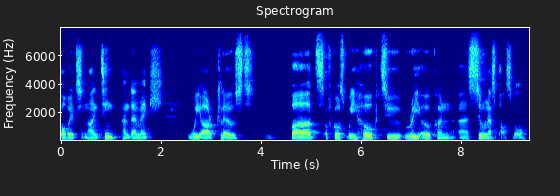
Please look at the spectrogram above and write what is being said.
COVID nineteen pandemic, we are closed but of course, we hope to reopen as soon as possible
